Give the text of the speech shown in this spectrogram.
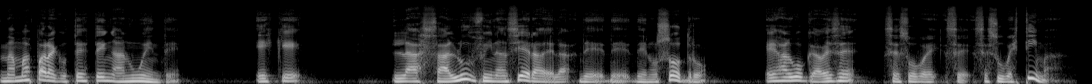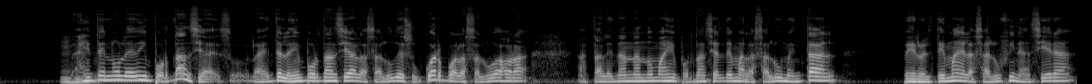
nada más para que ustedes estén anuentes, es que la salud financiera de, la, de, nosotros es algo que a veces se, sobre, se subestima. La gente no le da importancia a eso. La gente le da importancia a la salud de su cuerpo, a la salud ahora hasta le están dando más importancia al tema de la salud mental, pero el tema de la salud financiera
